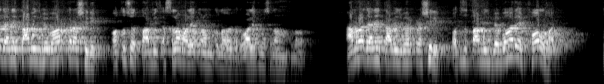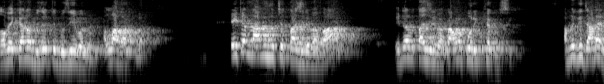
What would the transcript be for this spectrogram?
জানি তাবিজ ব্যবহার করা শিরিক, অথচ তাবিজ, আসসালাম আলাইকুম রহমতুল্লাহ বরকাত ওয়ালাইকুম আসসালাম রহমতুল্লাহ বরকাত আমরা জানি তাবিজ ব্যবহার করা শিরিক, অথচ তাবিজ ব্যবহারে ফল হয়। তবে কেন বিজয়টি বুঝিয়ে বলবেন? আল্লাহ আকবার। এইটার নামই হচ্ছে তাজরিবা বা এটার তাজরিবা। আমরা পরীক্ষা করছি। আপনি কি জানেন?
